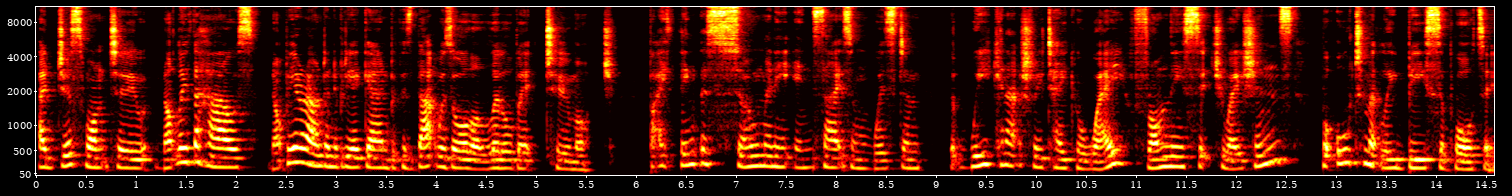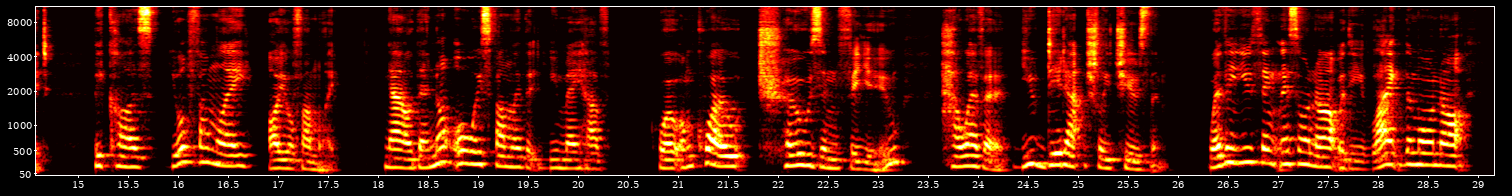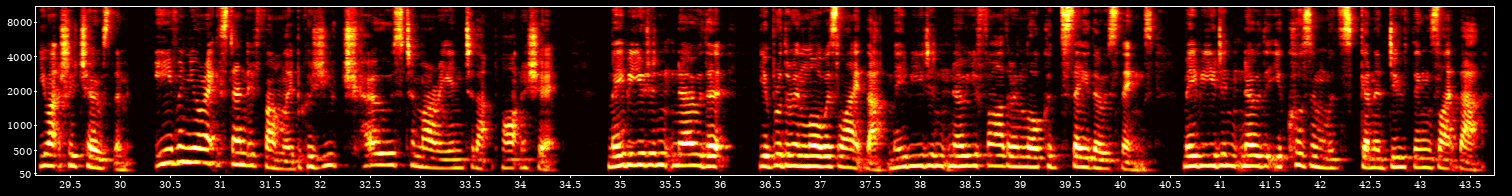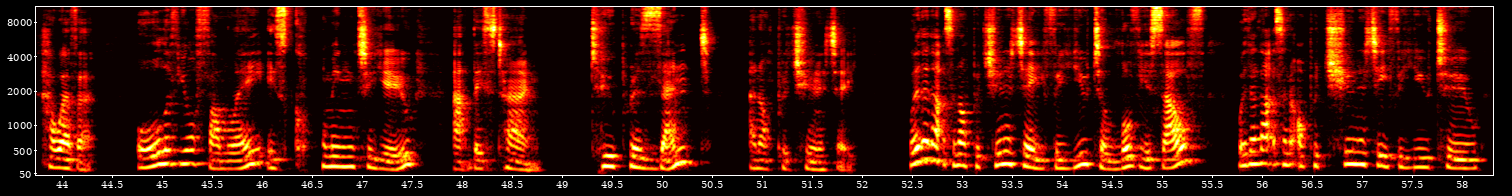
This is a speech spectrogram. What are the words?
I just want to not leave the house, not be around anybody again because that was all a little bit too much. But I think there's so many insights and wisdom that we can actually take away from these situations but ultimately be supported because your family are your family. Now, they're not always family that you may have quote unquote chosen for you. However, you did actually choose them. Whether you think this or not, whether you like them or not, you actually chose them. Even your extended family, because you chose to marry into that partnership. Maybe you didn't know that your brother in law was like that. Maybe you didn't know your father in law could say those things. Maybe you didn't know that your cousin was going to do things like that. However, all of your family is coming to you at this time to present an opportunity. Whether that's an opportunity for you to love yourself, whether that's an opportunity for you to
